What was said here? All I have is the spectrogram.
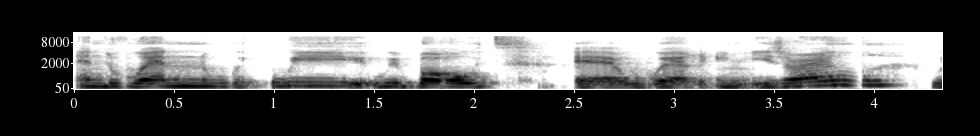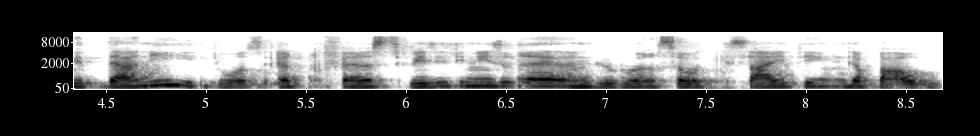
And when we we both uh, were in Israel with Dani, it was her first visit in Israel, and we were so exciting about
